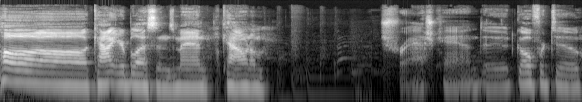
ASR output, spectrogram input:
Oh, count your blessings, man. Count them. Trash can, dude. Go for two.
